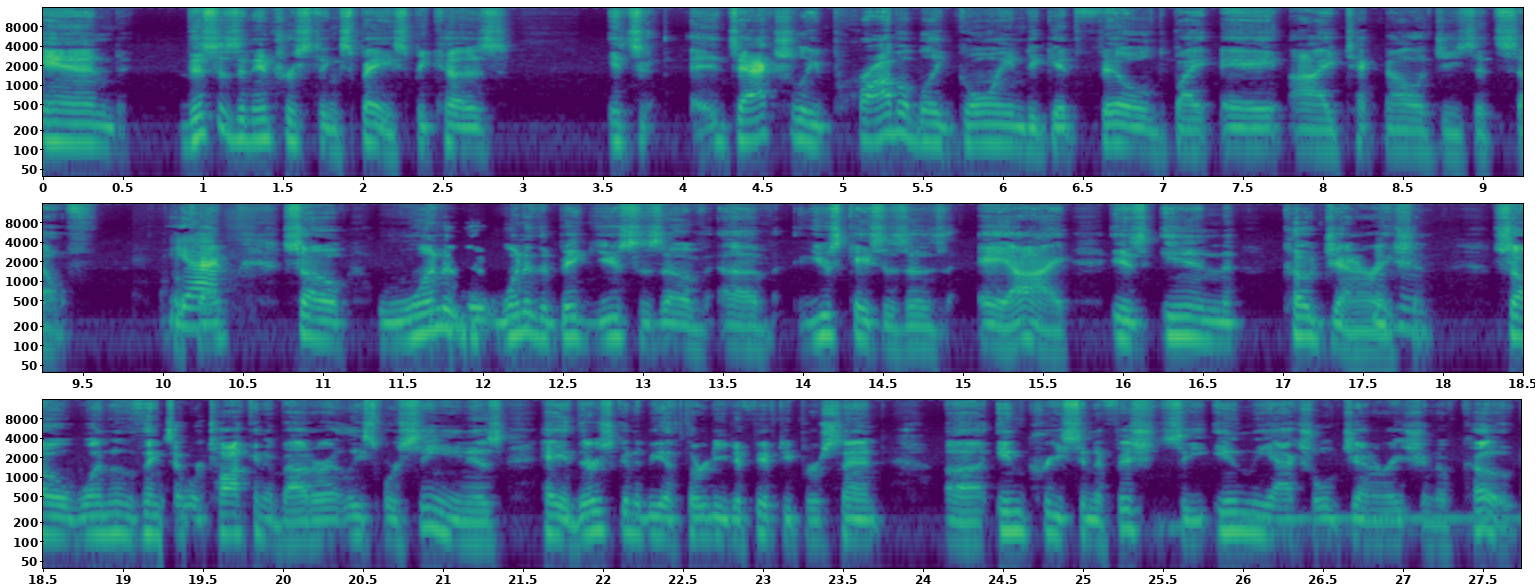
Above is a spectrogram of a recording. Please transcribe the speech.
and this is an interesting space because it's it's actually probably going to get filled by AI technologies itself. Okay? Yeah. So one of the one of the big uses of of use cases as AI is in code generation. Mm-hmm. So one of the things that we're talking about, or at least we're seeing, is hey, there's going to be a 30 to 50 percent uh, increase in efficiency in the actual generation of code.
